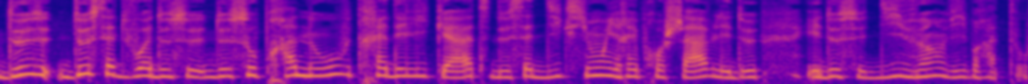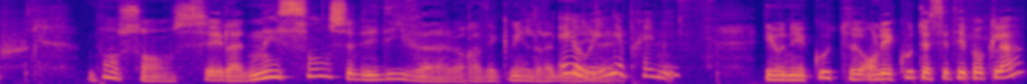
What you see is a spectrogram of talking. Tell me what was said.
de, de cette voix de, ce, de soprano très délicate, de cette diction irréprochable et de, et de ce divin vibrato. Bon sang, c'est la naissance des divas, alors, avec Mildred. Eh oui, les prémices. Et on écoute, on l'écoute à cette époque-là?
